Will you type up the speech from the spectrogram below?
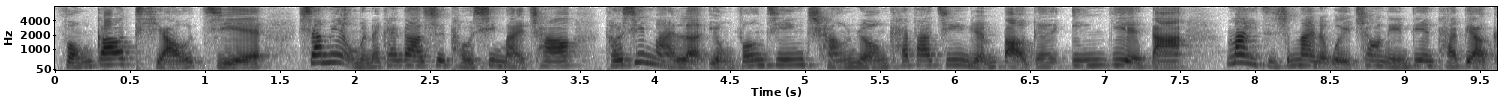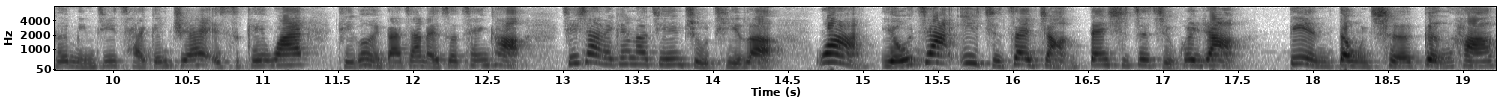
逢高调节。下面我们来看到是投信买超，投信买了永丰金、长荣、开发金、人保跟英业达。麦子是卖的伟创联电、台表科、明基材跟 GISKY，提供给大家来做参考。接下来看到今天主题了，哇，油价一直在涨，但是这只会让电动车更夯，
